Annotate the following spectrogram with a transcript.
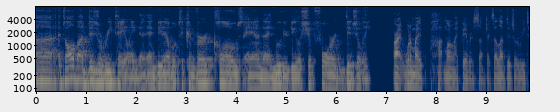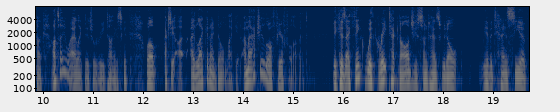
Uh, it's all about digital retailing and, and, being able to convert, close, and, and move your dealership forward digitally. All right, one of my one of my favorite subjects. I love digital retailing. I'll tell you why I like digital retailing. Well, actually, I, I like it. And I don't like it. I'm actually a little fearful of it because I think with great technology, sometimes we don't we have a tendency of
